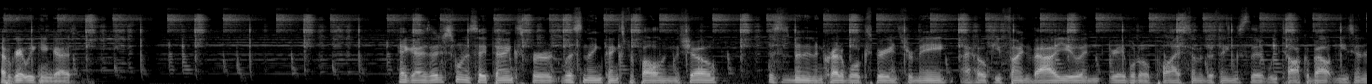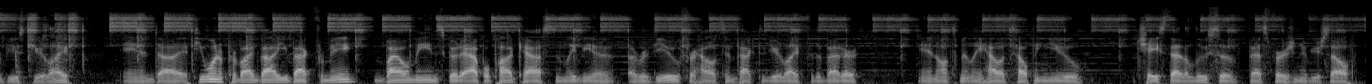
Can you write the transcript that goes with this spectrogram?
Have a great weekend, guys. Hey guys, I just want to say thanks for listening. Thanks for following the show. This has been an incredible experience for me. I hope you find value and you're able to apply some of the things that we talk about in these interviews to your life. And uh, if you want to provide value back for me, by all means, go to Apple Podcasts and leave me a, a review for how it's impacted your life for the better and ultimately how it's helping you chase that elusive best version of yourself.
